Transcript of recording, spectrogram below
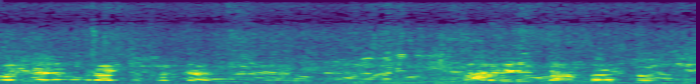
সরকার এবং রাজ্য সরকার। তার বিরুদ্ধে আন্দোলন চলছে।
